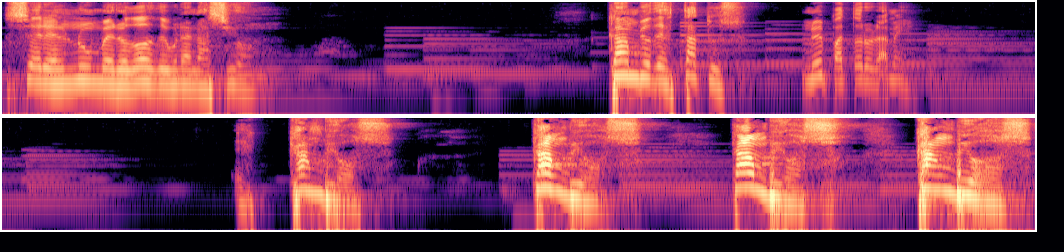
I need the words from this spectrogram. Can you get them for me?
ser el número dos de una nación. Cambio de estatus no es pastor Orame. Es cambios, cambios, cambios, cambios.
